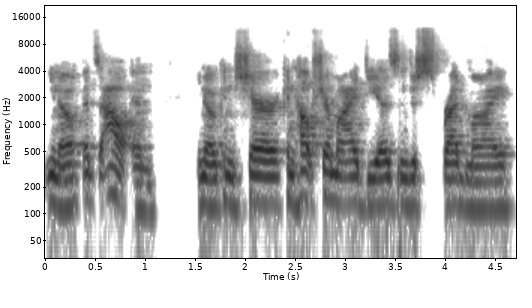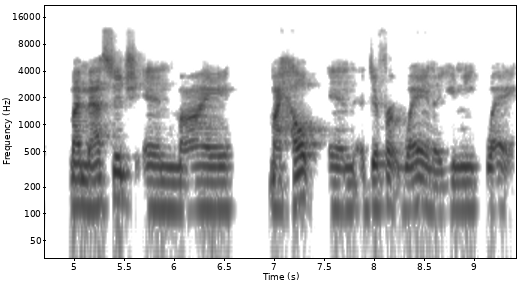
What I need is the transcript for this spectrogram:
you know that's out and you know can share can help share my ideas and just spread my my message and my my help in a different way, in a unique way.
